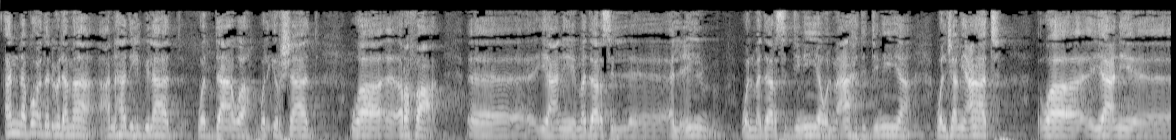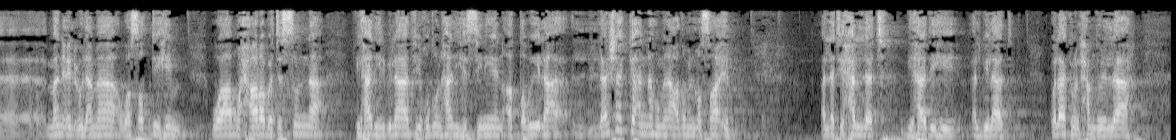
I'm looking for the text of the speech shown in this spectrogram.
أن بعد العلماء عن هذه البلاد والدعوة والإرشاد ورفع آه، يعني مدارس العلم والمدارس الدينية والمعاهد الدينية والجامعات ويعني آه، منع العلماء وصدهم ومحاربة السنة في هذه البلاد في غضون هذه السنين الطويلة. لا شك أنه من أعظم المصائب التي حلت بهذه البلاد. ولكن الحمد لله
